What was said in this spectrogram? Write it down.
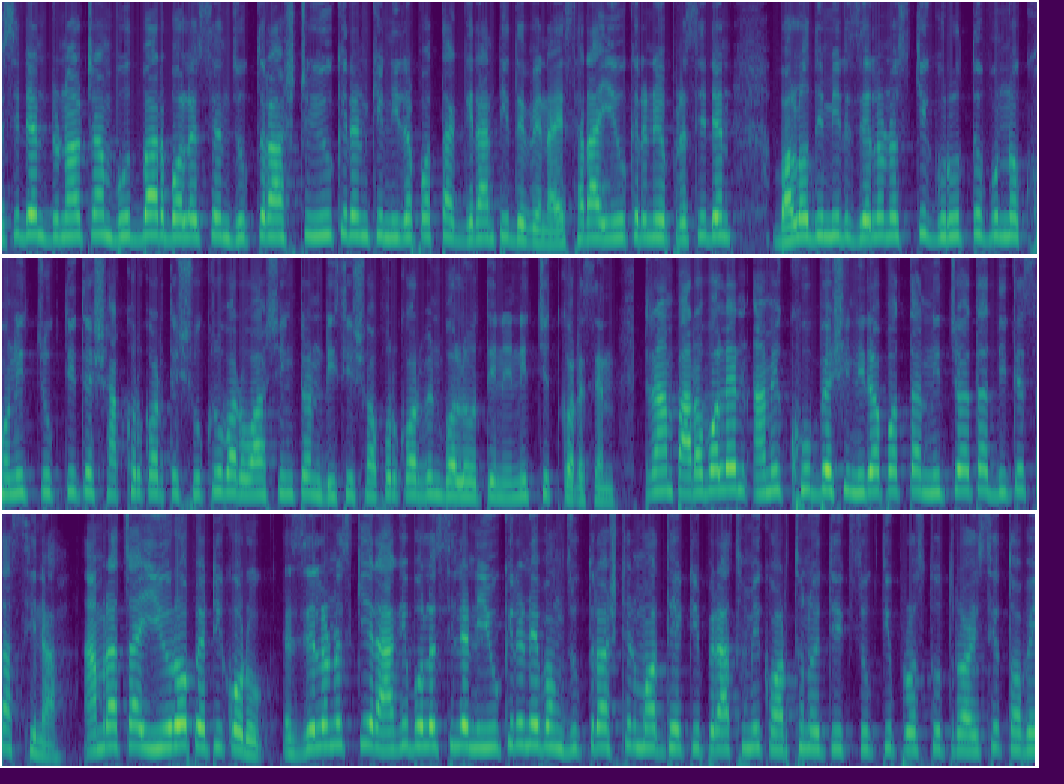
President Donald Trump বুধবার বলেছেন যুক্তরাষ্ট্র ইউক্রেনকে নিরাপত্তা গ্যারান্টি দেবে না। এছাড়া ইউক্রেনীয় প্রেসিডেন্ট ভলোদিমির জেলোনস্কি গুরুত্বপূর্ণ খনিজ চুক্তিতে স্বাক্ষর করতে শুক্রবার ওয়াশিংটন ডিসি সফর করবেন বলেও তিনি নিশ্চিত করেছেন। ট্রাম্প আরও বলেন, আমি খুব বেশি নিরাপত্তার নিশ্চয়তা দিতে চাচ্ছি না। আমরা চাই ইউরোপ এটি করুক। জেলোনস্কি এর আগে বলেছিলেন, ইউক্রেন এবং যুক্তরাষ্ট্রের মধ্যে একটি প্রাথমিক অর্থনৈতিক চুক্তি প্রস্তুত রয়েছে, তবে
